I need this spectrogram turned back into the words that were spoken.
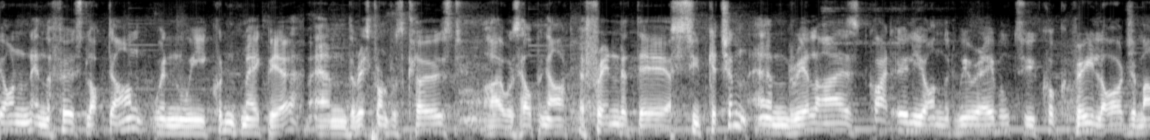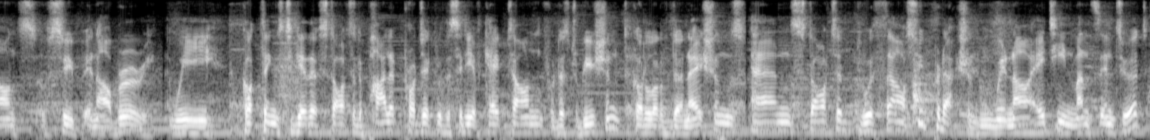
on in the first lockdown, when we couldn't make beer and the restaurant was closed, I was helping out a friend at their soup kitchen and realized quite early on that we were able to cook very large amounts of soup in our brewery. We got things together, started a pilot project with the City of Cape Town for distribution, got a lot of donations and started with our soup production. We're now 18 months into it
